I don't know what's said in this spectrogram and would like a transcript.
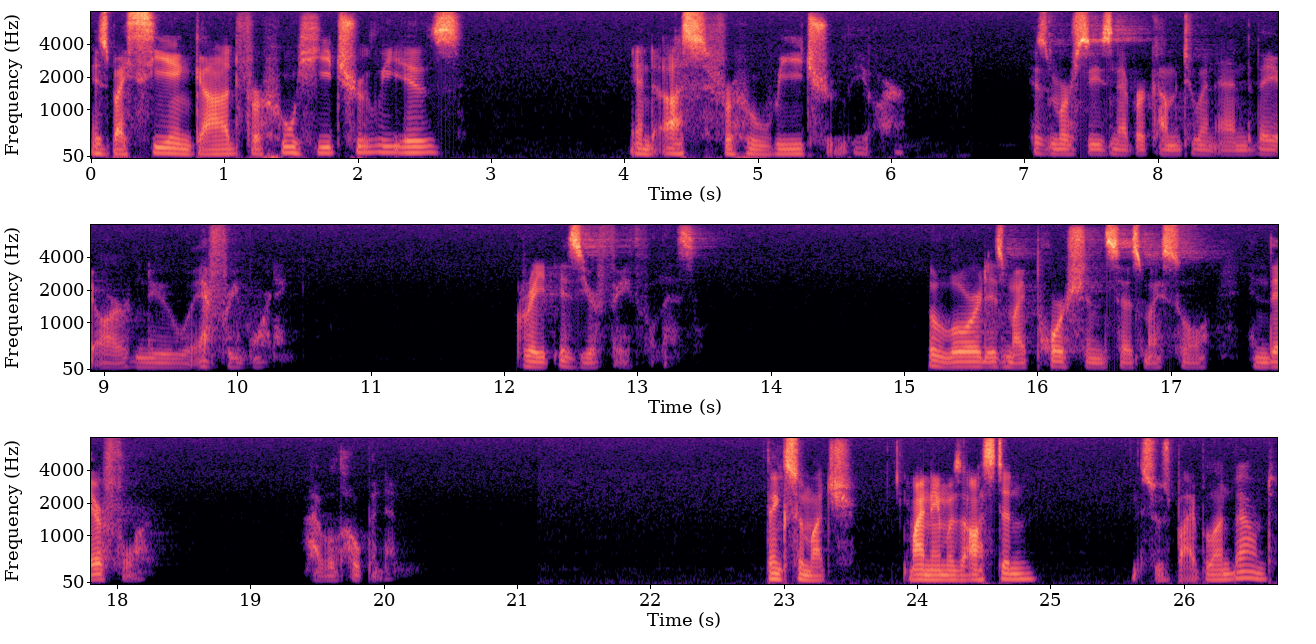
is by seeing God for who He truly is and us for who we truly are. His mercies never come to an end, they are new every morning. Great is your faithfulness. The Lord is my portion, says my soul, and therefore I will hope in him. Thanks so much. My name was Austin. This was Bible Unbound.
